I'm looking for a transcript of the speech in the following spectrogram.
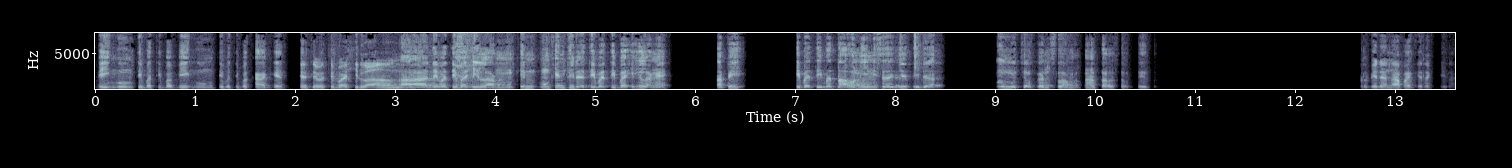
bingung tiba-tiba bingung tiba-tiba kaget tiba-tiba hilang ah gitu. tiba-tiba hilang mungkin mungkin tidak tiba-tiba hilang ya tapi tiba-tiba tahun ini saja tidak mengucapkan selamat Natal seperti itu Perbedaan apa kira-kira?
